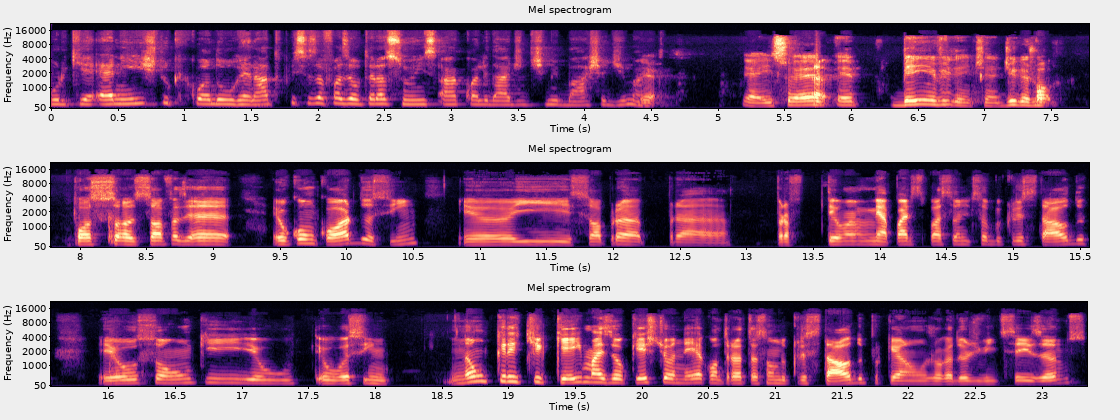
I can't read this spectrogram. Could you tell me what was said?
porque é nítido que quando o Renato precisa fazer alterações, a qualidade do time baixa demais. Yeah. É, isso é, é. é bem evidente, né? Diga, João. Posso só, só fazer. É, eu concordo, assim, eu, e só para ter uma minha participação sobre o Cristaldo, eu sou um que eu, eu assim, não critiquei, mas eu questionei a contratação do Cristaldo, porque era um jogador de 26 anos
